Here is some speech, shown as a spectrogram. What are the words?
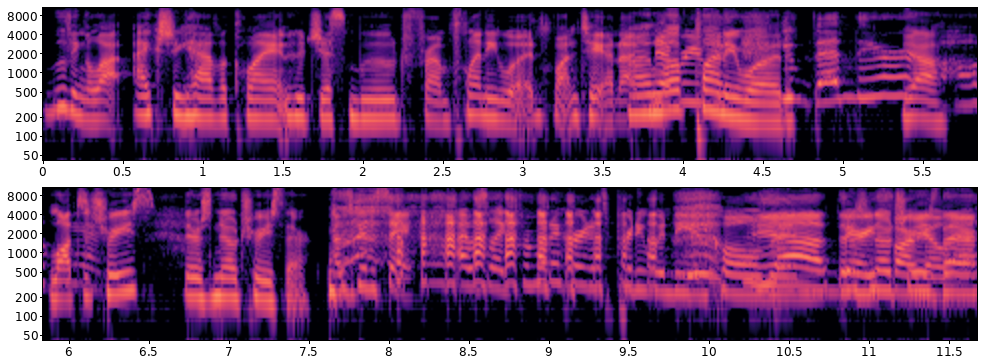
moving a lot. I actually have a client who just moved from Plentywood, Montana. I Never love even- Plentywood. You've been there? Yeah, Oh, lots of trees. There's no trees there. I was going to say, like, from what I heard, it's pretty windy and cold. Yeah, and there's very no trees there.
